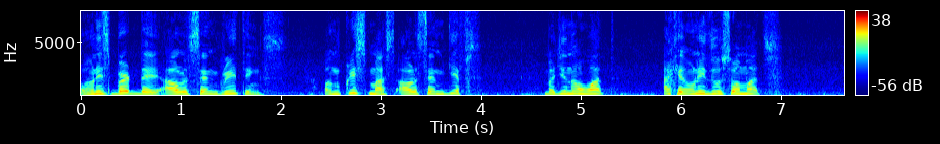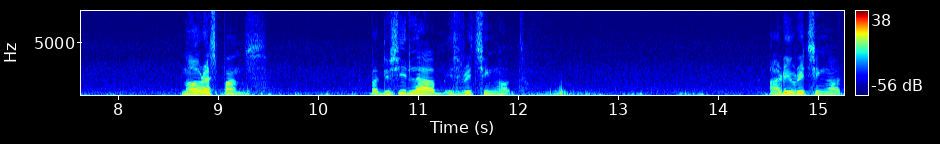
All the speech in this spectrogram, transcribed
On his birthday, I will send greetings. On Christmas, I will send gifts. But you know what? I can only do so much. No response. But you see, love is reaching out. Are you reaching out?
